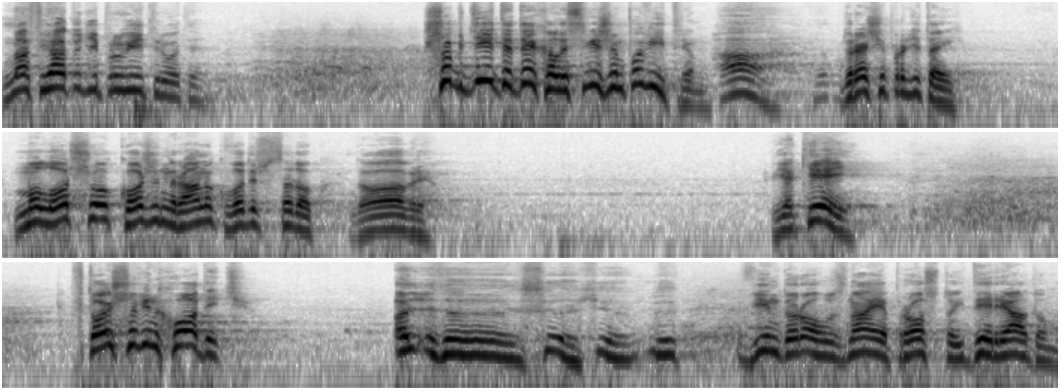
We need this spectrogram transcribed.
Нафіга тоді провітрювати? Щоб діти дихали свіжим повітрям. А, До речі, про дітей. Молодшого кожен ранок водиш в садок. добре. В який? В той, що він ходить. Він дорогу знає, просто йди рядом.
